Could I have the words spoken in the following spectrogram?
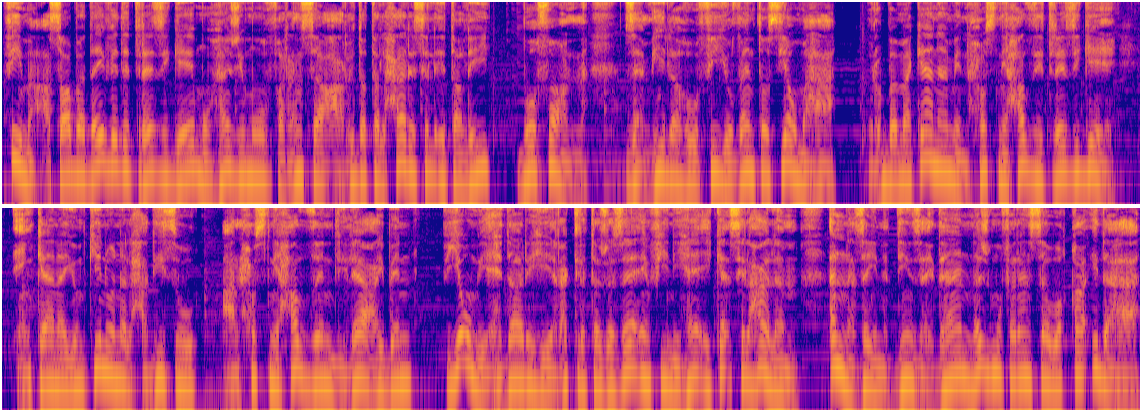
فيما أصاب ديفيد تريزيجيه مهاجم فرنسا عارضة الحارس الإيطالي بوفون زميله في يوفنتوس يومها. ربما كان من حسن حظ تريزيجيه إن كان يمكننا الحديث عن حسن حظ للاعب في يوم إهداره ركلة جزاء في نهائي كأس العالم أن زين الدين زيدان نجم فرنسا وقائدها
